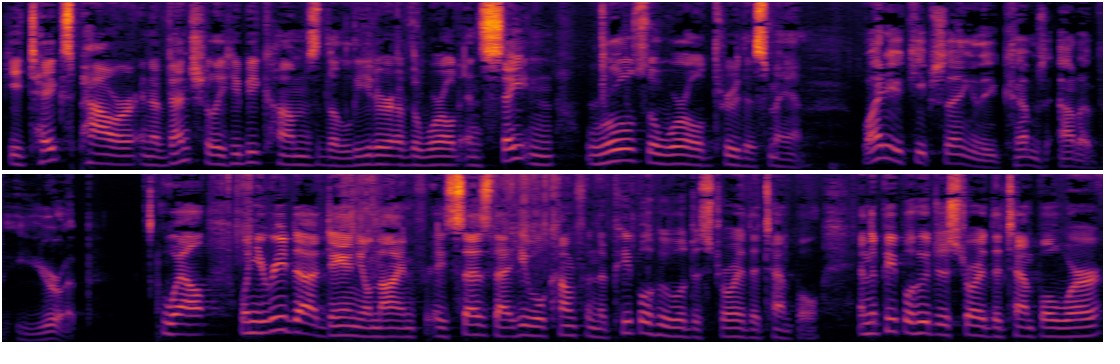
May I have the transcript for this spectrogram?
he takes power, and eventually he becomes the leader of the world. And Satan rules the world through this man. Why do you keep saying that he comes out of Europe? Well, when you read uh, Daniel 9, it says that he will come from the people who will destroy the temple. And the people who destroyed the temple were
